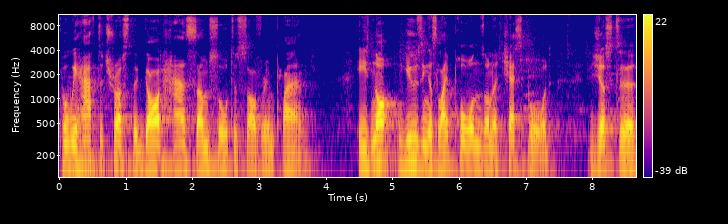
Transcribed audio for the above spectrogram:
but we have to trust that God has some sort of sovereign plan. He's not using us like pawns on a chessboard just to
